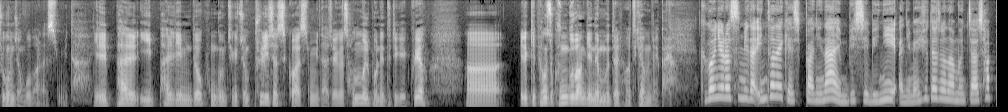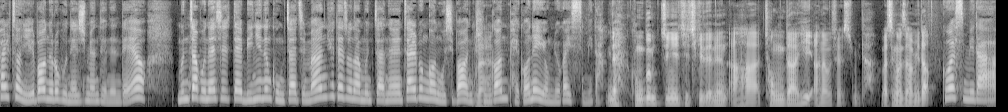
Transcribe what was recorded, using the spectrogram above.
좋은 정보 많았습니다. 1828님도 궁금증이 좀 풀리셨을 것 같습니다. 저희가 선물 보내드리겠고요. 아, 이렇게 평소 궁금한 게 있는 분들 어떻게 하면 될까요? 그건 이렇습니다. 인터넷 게시판이나 MBC 미니 아니면 휴대전화 문자 샵 8001번으로 보내주시면 되는데요. 문자 보내실 때 미니는 공짜지만 휴대전화 문자는 짧은 건 50원, 네. 긴건 100원의 이용료가 있습니다. 네, 궁금증이 지치게 되는 아하 정다희 아나운서였습니다. 말씀 감사합니다. 고맙습니다.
